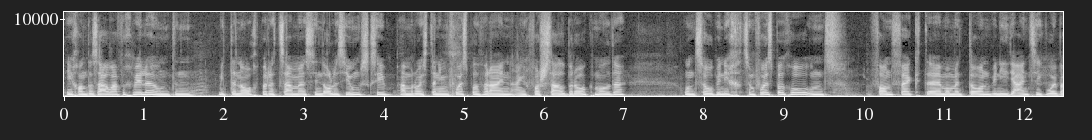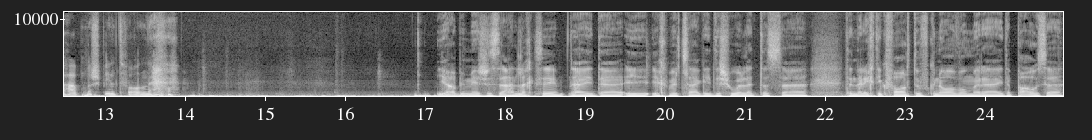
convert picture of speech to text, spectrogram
ich kann das auch einfach wollen. Und dann mit den Nachbarn zusammen sind alles Jungs gewesen, haben wir uns dann im Fußballverein eigentlich fast selber angemeldet. Und so bin ich zum Fußball gekommen. Und Fun Fact, äh, momentan bin ich die Einzige, die überhaupt noch spielt von allen. Ja, bei mir war es ähnlich. Gewesen. Äh, der, ich, ich würde sagen, in der Schule hat das äh, dann richtig Fahrt aufgenommen, wo wir äh, in der Pause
